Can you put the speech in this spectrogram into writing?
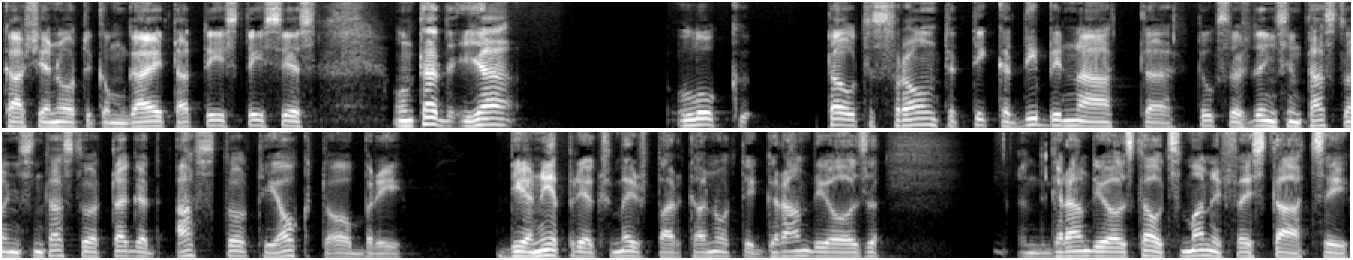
kā šie notikumi gaita attīstīsies. Un tad, ja lūk, Tautas fronte tika dibināta 1988. gada 8. oktobrī. Dienu iepriekš Meža parkā notika grandioza grandioza tautas manifestācija.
